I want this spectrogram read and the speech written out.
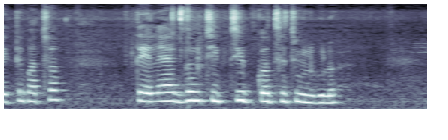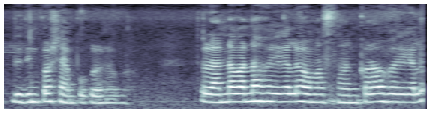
দেখতে পাচ্ছ, তেলে একদম চিপচিপ করছে চুলগুলো। দুদিন পর শ্যাম্পু করে নেব। তো রান্না বান্না হয়ে গেল, আমার স্নান করা হয়ে গেল।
